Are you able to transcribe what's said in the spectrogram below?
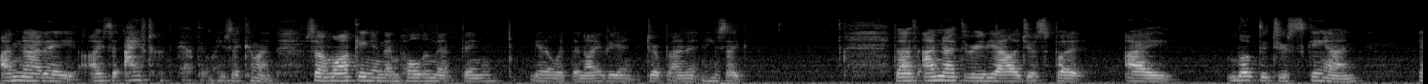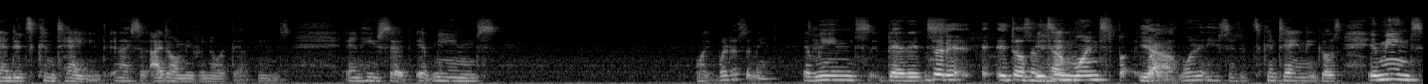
I'm not a. I said, I have to go to the bathroom. He's like, come on. So I'm walking and I'm holding that thing, you know, with an IV drip on it. And he's like, Beth, I'm not the radiologist, but I looked at your scan and it's contained. And I said, I don't even know what that means. And he said, it means. Wait, what does it mean? It means that it's That it it doesn't it's have in one spot. Yeah. Right. What he said, it's contained. He goes, it means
